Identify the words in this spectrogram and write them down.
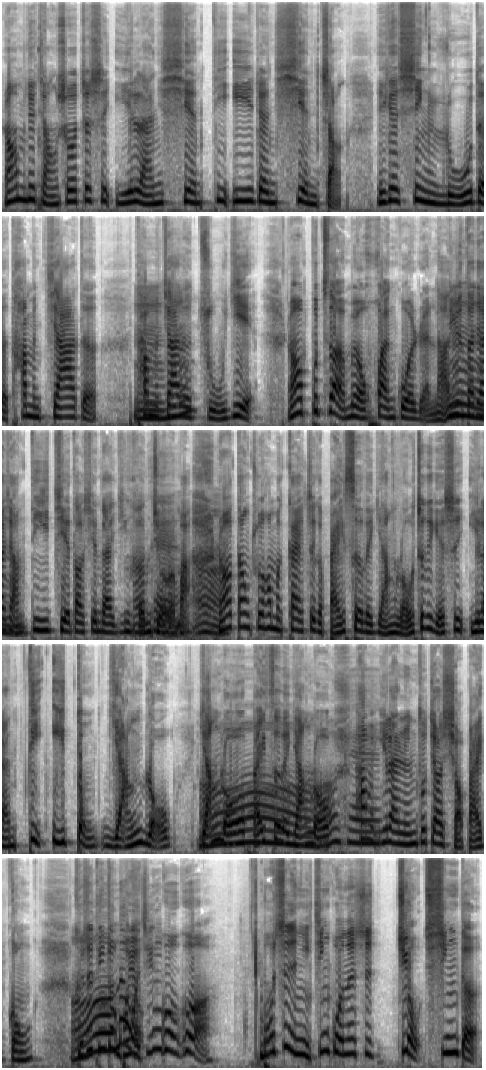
然后我们就讲说，这是宜兰县第一任县长，一个姓卢的，他们家的他们家的主业，然后不知道有没有换过人啦，因为大家讲第一届到现在已经很久了嘛。然后当初他们盖这个白色的洋楼，这个也是宜兰第一栋洋楼，洋楼白色的洋楼，他们宜兰人都叫小白宫。可是听众朋友经过过，不是你经过那是旧新的，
